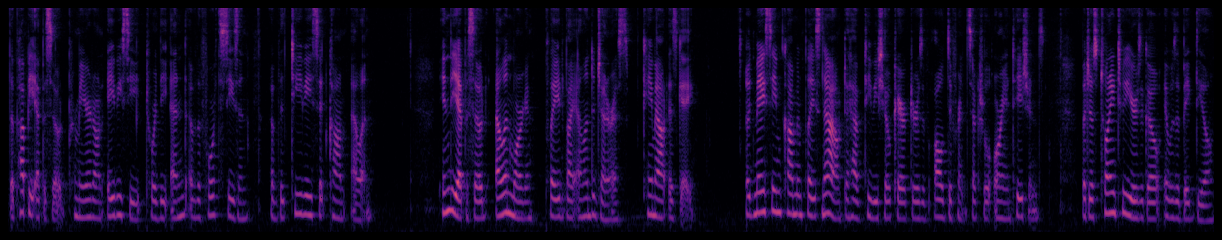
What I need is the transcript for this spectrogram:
the Puppy episode premiered on ABC toward the end of the fourth season of the TV sitcom Ellen. In the episode, Ellen Morgan, played by Ellen DeGeneres, came out as gay. It may seem commonplace now to have TV show characters of all different sexual orientations, but just 22 years ago it was a big deal.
